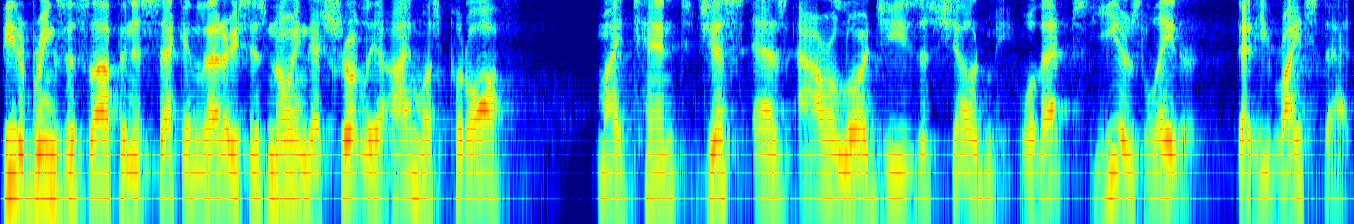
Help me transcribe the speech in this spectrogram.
Peter brings this up in his second letter. He says, Knowing that shortly I must put off my tent, just as our Lord Jesus showed me. Well, that's years later that he writes that,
